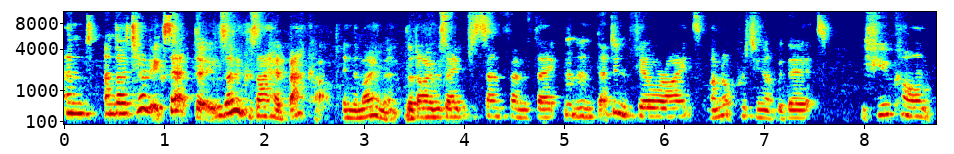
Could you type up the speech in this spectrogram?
And and I totally accept that it was only because I had backup in the moment that I was able to stand firm and say, that didn't feel right. I'm not putting up with it. If you can't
